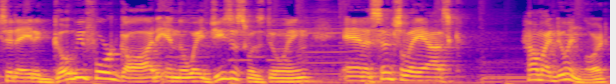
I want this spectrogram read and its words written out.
today to go before God in the way Jesus was doing and essentially ask, How am I doing, Lord?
